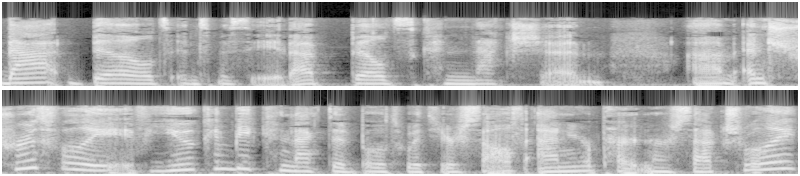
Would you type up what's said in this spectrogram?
That builds intimacy. That builds connection. Um, and truthfully, if you can be connected both with yourself and your partner sexually,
